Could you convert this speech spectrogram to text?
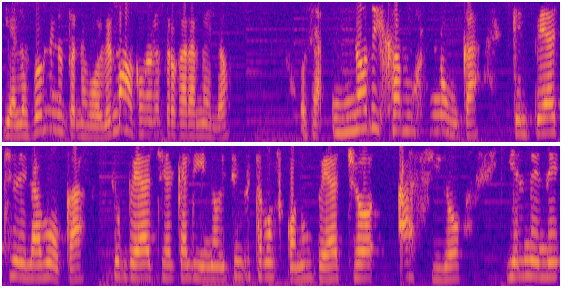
y a los dos minutos nos volvemos a comer otro caramelo, o sea, no dejamos nunca que el pH de la boca sea un pH alcalino y siempre estamos con un pH ácido y el nene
